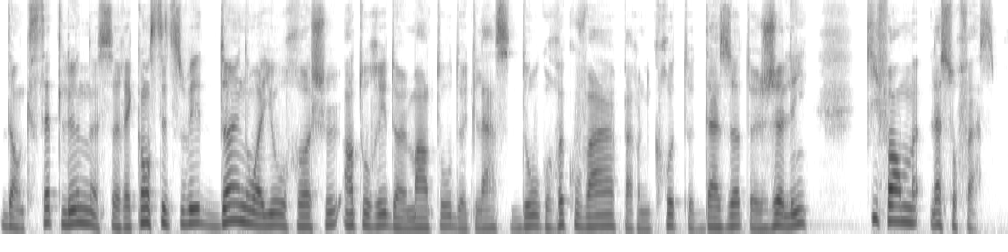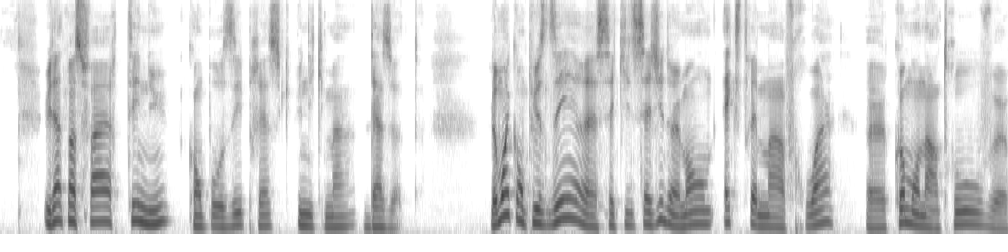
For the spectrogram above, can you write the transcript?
donc, cette lune serait constituée d'un noyau rocheux entouré d'un manteau de glace d'eau recouvert par une croûte d'azote gelée qui forme la surface. Une atmosphère ténue composée presque uniquement d'azote. Le moins qu'on puisse dire, c'est qu'il s'agit d'un monde extrêmement froid euh, comme on en trouve euh,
